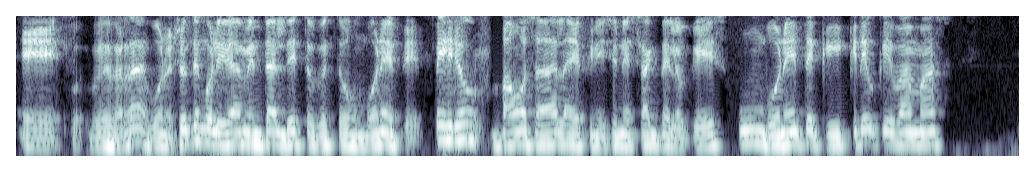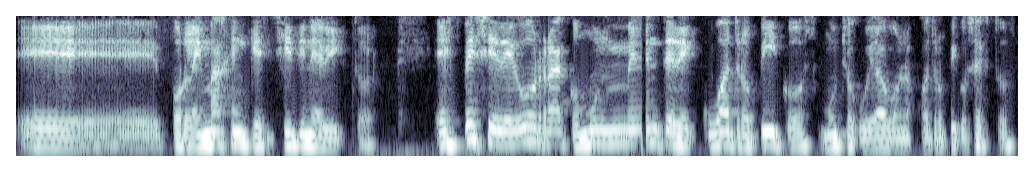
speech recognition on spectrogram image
Eh, es verdad, bueno, yo tengo la idea mental de esto que esto es un bonete, pero vamos a dar la definición exacta de lo que es un bonete que creo que va más eh, por la imagen que sí tiene Víctor. Especie de gorra comúnmente de cuatro picos, mucho cuidado con los cuatro picos estos,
